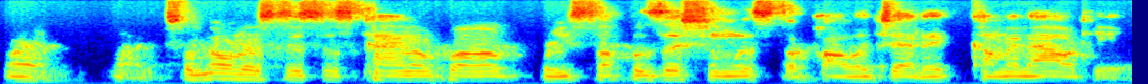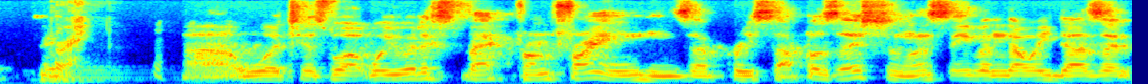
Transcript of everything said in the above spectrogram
Right. Right. So notice this is kind of a presuppositionalist apologetic coming out here. Right. Uh, which is what we would expect from Frame. He's a presuppositionalist, even though he doesn't,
